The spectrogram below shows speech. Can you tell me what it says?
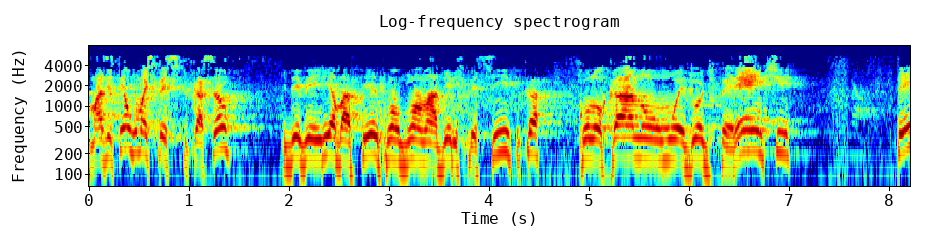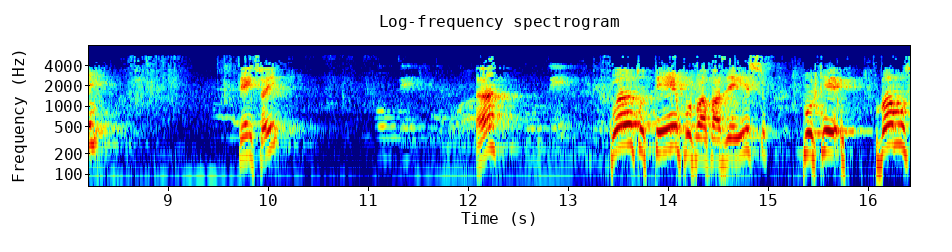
Mas tem alguma especificação que deveria bater com alguma madeira específica, colocar num moedor diferente? Tem? Tem isso aí? Hã? Quanto tempo para fazer isso? Porque vamos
